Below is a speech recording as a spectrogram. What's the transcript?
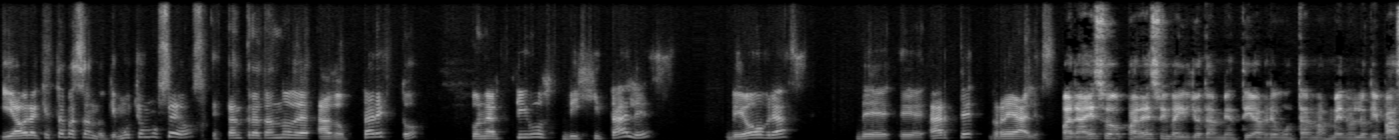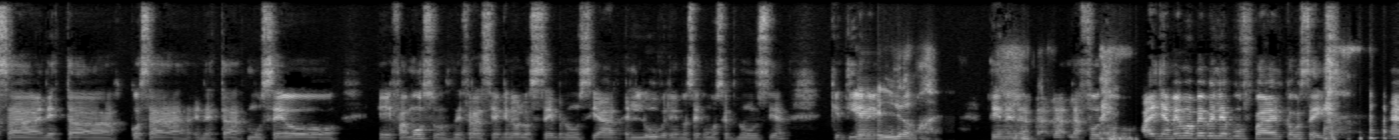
Y ahora, ¿qué está pasando? Que muchos museos están tratando de adoptar esto con archivos digitales de obras de eh, arte reales. Para eso, para eso iba a ir yo también, te iba a preguntar más o menos lo que pasa en estas cosas, en estos museos eh, famosos de Francia que no lo sé pronunciar, el Louvre, no sé cómo se pronuncia, que tiene, El Louvre. tiene la, la- la foto. Ay, llamemos a Pepe Le Pew para ver cómo se dice. No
